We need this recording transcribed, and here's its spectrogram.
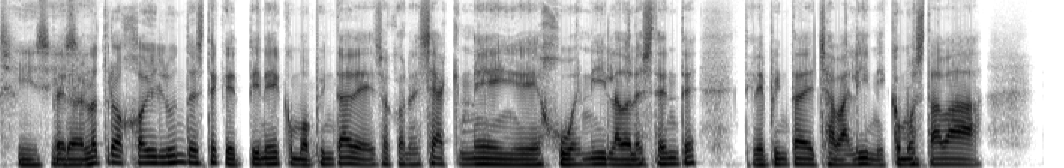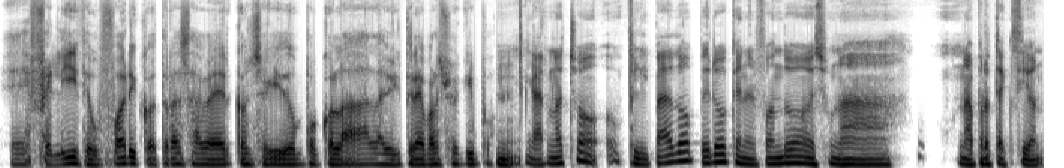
Sí, sí, Pero sí. el otro Hoylund, este que tiene como pinta de eso, con ese acné eh, juvenil, adolescente, tiene pinta de chavalín y cómo estaba eh, feliz, eufórico tras haber conseguido un poco la, la victoria para su equipo. Mm, Garnacho flipado, pero que en el fondo es una, una protección,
